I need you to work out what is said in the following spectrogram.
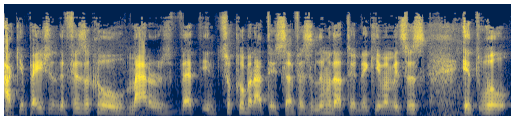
occupation, the physical matters, in it will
